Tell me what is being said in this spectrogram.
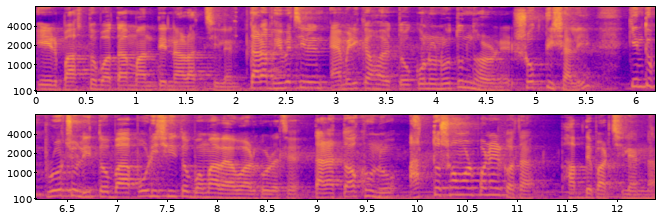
এর বাস্তবতা মানতে নারাজ ছিলেন। তারা ভেবেছিলেন আমেরিকা হয়তো কোনো নতুন ধরনের শক্তিশালী কিন্তু প্রচলিত বা পরিচিত বোমা ব্যবহার করেছে। তারা তখনও আত্মসমর্পণের কথা ভাবতে পারছিলেন না।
